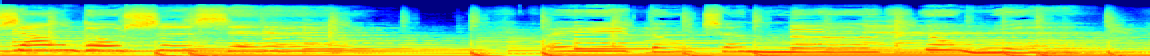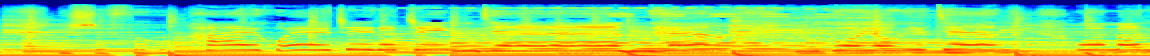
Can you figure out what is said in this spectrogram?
梦想都实现，回忆都成了永远。你是否还会记得今天？如果有一天，我们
